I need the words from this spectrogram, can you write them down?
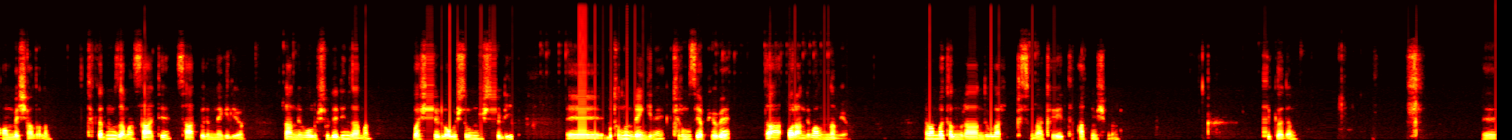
15 alalım. Tıkladığımız zaman saati saat bölümüne geliyor. Randevu oluştur dediğim zaman başarılı oluşturulmuştur deyip e, butonun rengini kırmızı yapıyor ve daha o randevu alınamıyor. Hemen bakalım randevular kısmına kayıt atmış mı? Tıkladım. Ee,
